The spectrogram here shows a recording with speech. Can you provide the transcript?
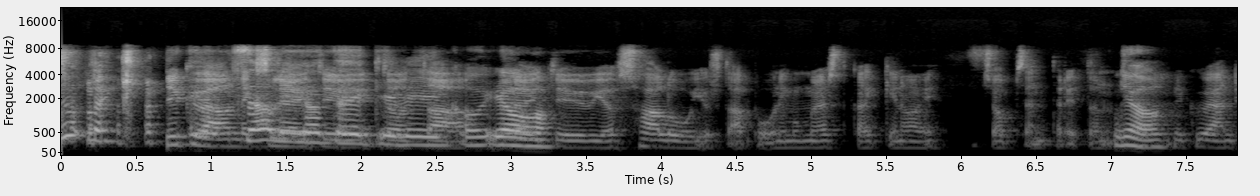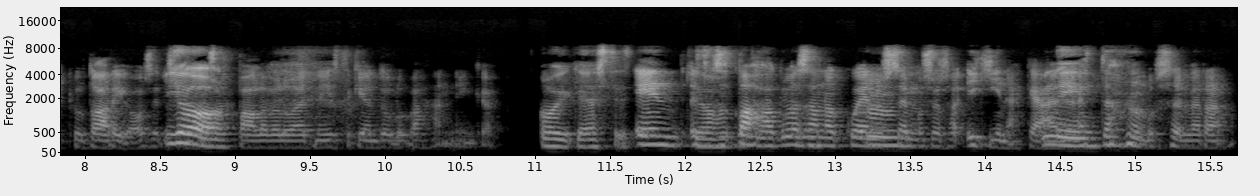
sullekin. Nykyään Se onneksi oli löytyy, jotenkin tota, niinku, joo. löytyy, jos haluaa just apua, niin mun mielestä kaikki noi jobcenterit on Joo. nykyään kyllä tarjoaa sit Joo. semmoista palvelua, että niistäkin on tullut vähän niinkö... Oikeasti. En, Joo, siis paha kyllä sanoa, kun en mm. Ole semmoisessa ikinäkään, Niin. niin. että on ollut sen verran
